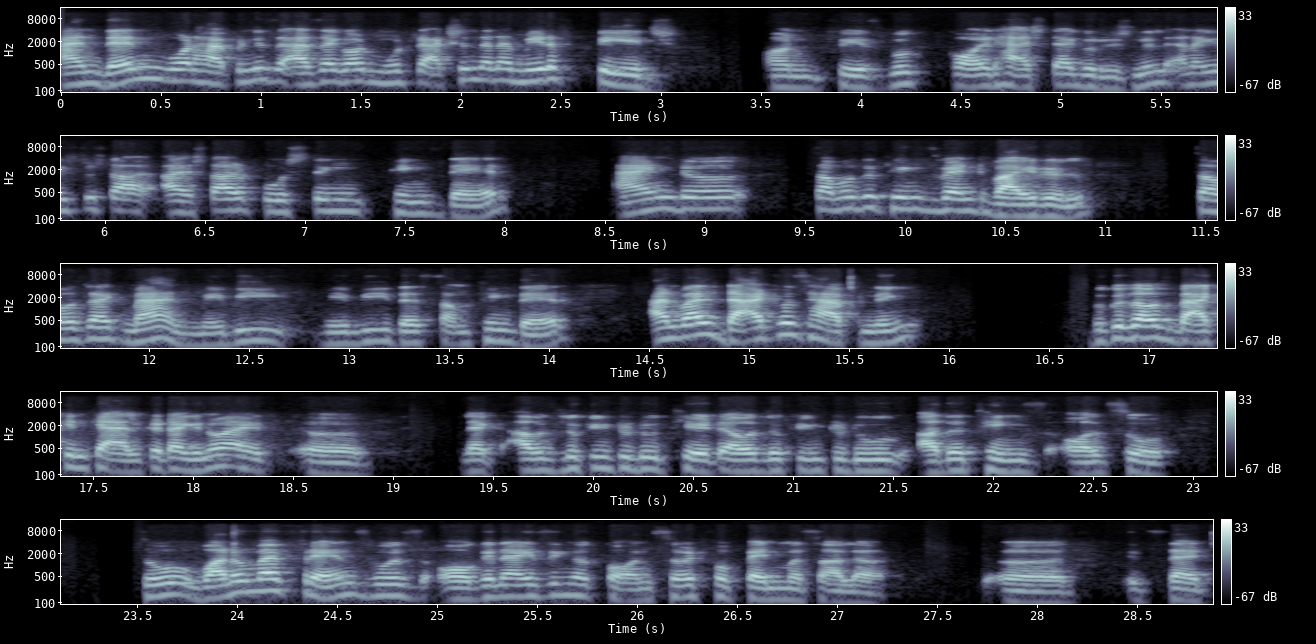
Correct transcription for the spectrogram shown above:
And then what happened is as I got more traction, then I made a page on Facebook called hashtag original. And I used to start, I started posting things there. And uh, some of the things went viral. So I was like, man, maybe, maybe there's something there. And while that was happening, because I was back in Calcutta, you know, I, uh, like I was looking to do theater, I was looking to do other things also. So one of my friends was organizing a concert for Penn Masala. Uh, it's that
